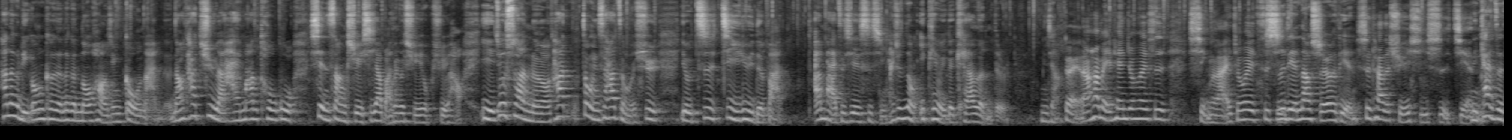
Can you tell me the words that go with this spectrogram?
他那个理工科的那个 know how 已经够难了，然后他居然还妈透过线上学习要把那个学学好，也就算了哦，他重点是他怎么去有自纪律的把安排这些事情，他就那种一天有一个 calendar，你讲。对，然后他每天就会是醒来就会自己十点到十二点，是他的学习时间，你看着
